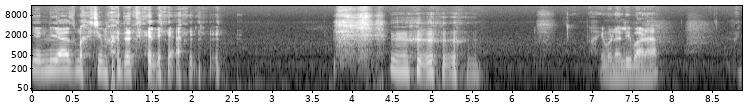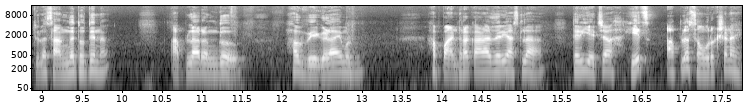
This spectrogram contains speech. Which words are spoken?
यांनी आज माझी मदत केली आई. आई म्हणाली बाळा मी तुला सांगत होते ना आपला रंग हा वेगळा आहे म्हणून. हा पांढरा काळा जरी असला तरी याच्या हेच आपलं संरक्षण आहे.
